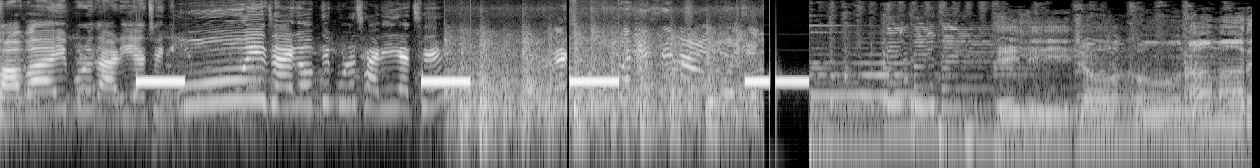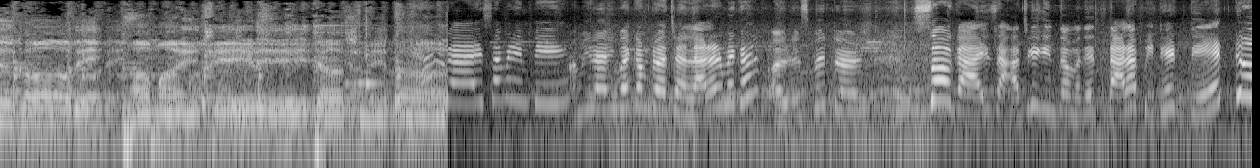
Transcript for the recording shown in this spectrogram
সবাই পুরো দাঁড়িয়ে আছে ওই জায়গা অবধি পুরো ছাড়িয়ে গেছে এলি যখন আমার ঘরে আমায় ছেড়ে যাস মেটা guys, আমি রিম্পি। আমি রাই। Welcome to our channel, Larar Maker, always better. So guys, আজকে কিন্তু আমাদের তারাপীঠের ডে টু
